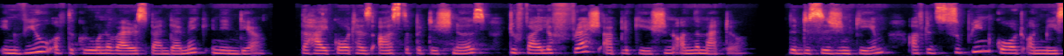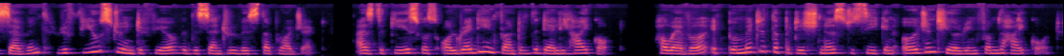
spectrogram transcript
in view of the coronavirus pandemic in India. The High Court has asked the petitioners to file a fresh application on the matter. The decision came after the Supreme Court on May 7th refused to interfere with the Central Vista project, as the case was already in front of the Delhi High Court. However, it permitted the petitioners to seek an urgent hearing from the High Court.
